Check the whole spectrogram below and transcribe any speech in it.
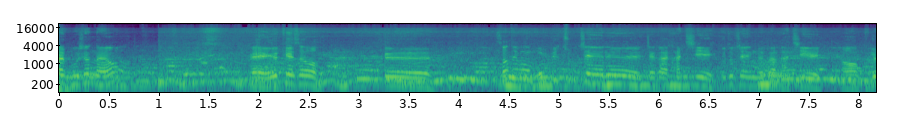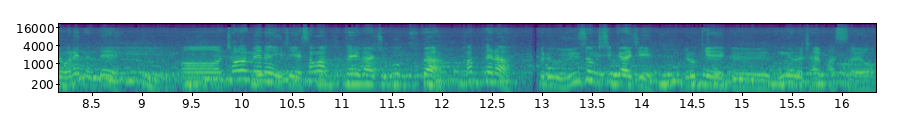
잘 보셨나요? 네, 이렇게 해서 그 서대문 봄빛 축제를 제가 같이 구독자님들과 같이 어, 구경을 했는데 어, 처음에는 이제 성악부터 해가지고 국악, 파페라 그리고 윤성 씨까지 이렇게 그 공연을 잘 봤어요.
